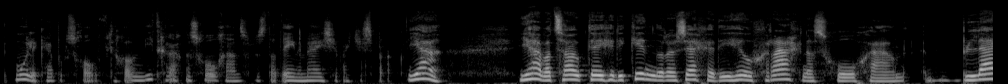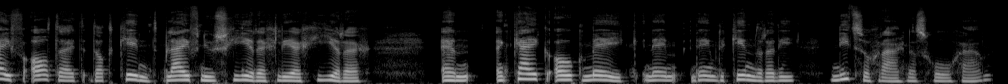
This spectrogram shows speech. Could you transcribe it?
het moeilijk hebben op school? Of die gewoon niet graag naar school gaan, zoals dat ene meisje wat je sprak? Ja. Ja, wat zou ik tegen die kinderen zeggen die heel graag naar school gaan? Blijf altijd dat kind. Blijf nieuwsgierig, leergierig. En, en kijk ook mee. Neem, neem de kinderen die niet zo graag naar school gaan.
